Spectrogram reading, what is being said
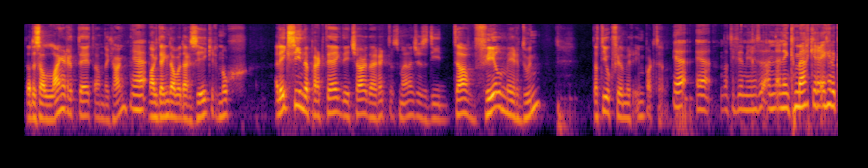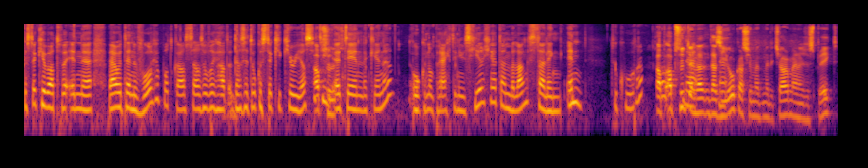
dat is al langere tijd aan de gang. Maar ik denk dat we daar zeker nog... En ik zie in de praktijk de HR-directors, managers die dat veel meer doen, dat die ook veel meer impact hebben. Ja, ja, dat die veel meer is. En, en ik merk hier eigenlijk een stukje wat we in, eh, waar we het in de vorige podcast zelfs over gehad. Daar zit ook een stukje curiosity Absoluut. uiteindelijk in. Hè? Ook een oprechte nieuwsgierigheid en belangstelling in Ab- absoluut, Ja. en dat, dat zie je ook als je met, met HR-managers spreekt.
